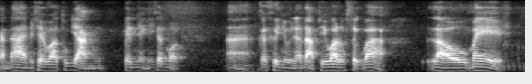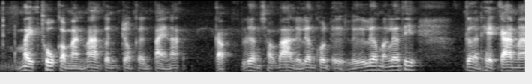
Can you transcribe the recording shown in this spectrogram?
กันได้ ไม่ใช่ว่าทุกอย่างเป็นอย่างนี้กันหมดอ่าก็คืออยู่ในระดับที่ว่ารู้สึกว่าเราไม่ไม่ทุกข์กับมันมากเกินจนเกินไปนะ กับเรื่องชาวบ้านหรือเรื่องคนอื่น หรือเรื่องบางเรื่องที่เกิดเหตุการณ์มา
